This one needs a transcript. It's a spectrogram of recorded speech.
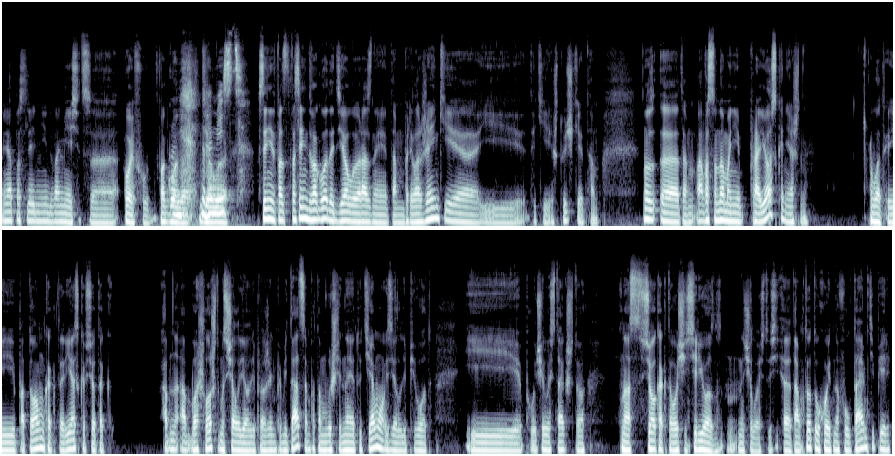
Ну, я последние два месяца, ой, фу, два года делаю. Два месяца. Последние, последние два года делаю разные там приложеньки и такие штучки там. Ну, э, там, а в основном они про iOS, конечно. Вот, и потом как-то резко все так обошло, что мы сначала делали приложение по имитациям, потом вышли на эту тему, сделали пивот. И получилось так, что у нас все как-то очень серьезно началось. То есть э, там кто-то уходит на full тайм теперь,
